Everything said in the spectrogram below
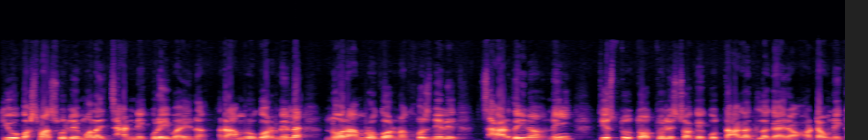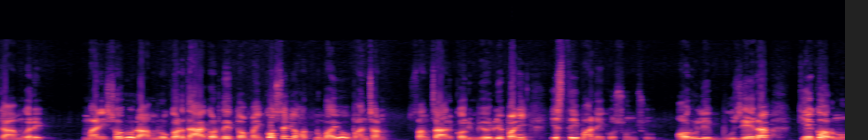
त्यो भस्मासुरले मलाई छाड्ने कुरै भएन। राम्रो गर्नेलाई नराम्रो गर्न खोज्नेले छाड्दैन नै त्यस्तो तत्त्वले सकेको तागत लगाएर हटाउने काम गरे। मानिसहरू राम्रो गर्दा गर्दै तपाईँ कसरी हट्नुभयो भन्छन्। सञ्चारकर्मीहरूले पनि यस्तै भनेको सुन्छु। अरूले बुझेर के गर्नु?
